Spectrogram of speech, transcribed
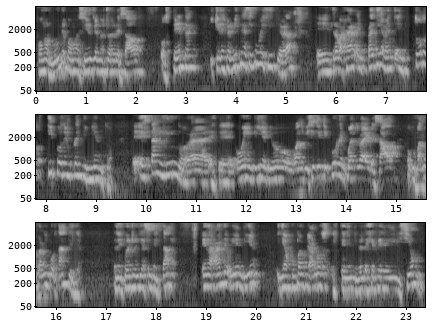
con orgullo, podemos decir que nuestros egresados ostentan y que les permiten, así como dijiste, ¿verdad? Eh, trabajar en, prácticamente en todo tipo de emprendimiento. Eh, es tan lindo. Este, hoy en día yo cuando visito Itipur encuentro a egresados ocupando cargos importantes ya. El encuentro en Yacinetán. En la ANDE hoy en día ya ocupan cargos este, de nivel de jefe de división.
